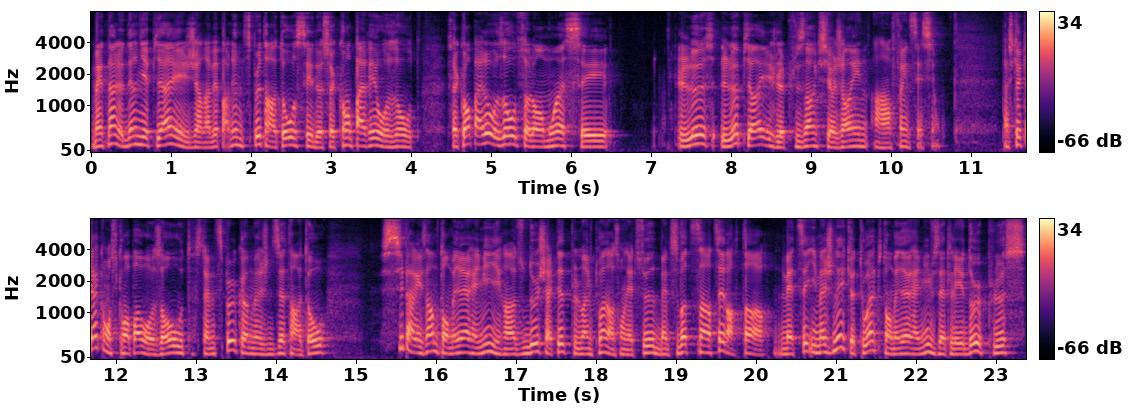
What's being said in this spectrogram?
Maintenant, le dernier piège, j'en avais parlé un petit peu tantôt, c'est de se comparer aux autres. Se comparer aux autres, selon moi, c'est le, piège le plus anxiogène en fin de session. Parce que quand on se compare aux autres, c'est un petit peu comme je disais tantôt, si par exemple ton meilleur ami est rendu deux chapitres plus loin que toi dans son étude, ben tu vas te sentir en retard. Mais tu sais, imaginez que toi et ton meilleur ami, vous êtes les deux plus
